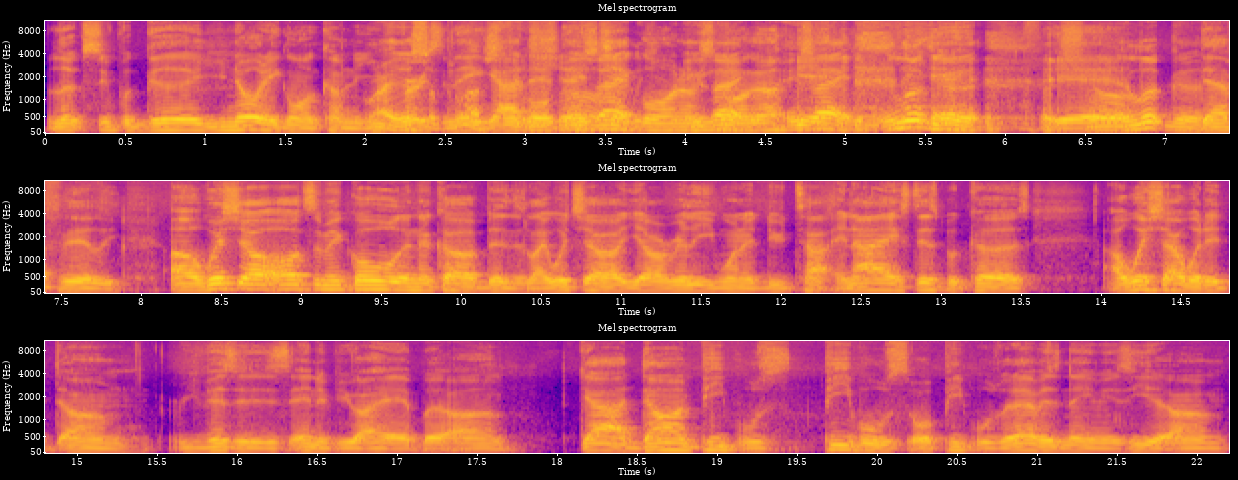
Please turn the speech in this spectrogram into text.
look super good. You know they gonna come to you Right, first, and they got that, that Exactly. check going on. Exactly. Going on. Exactly. It look good. yeah, It look good. Definitely. Uh, what's y'all ultimate goal in the car business? Like, what y'all y'all really want to do? Top, and I ask this because I wish I would have um, revisited this interview I had, but um, God, Don Peebles, Peoples or Peoples, whatever his name is, he um,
